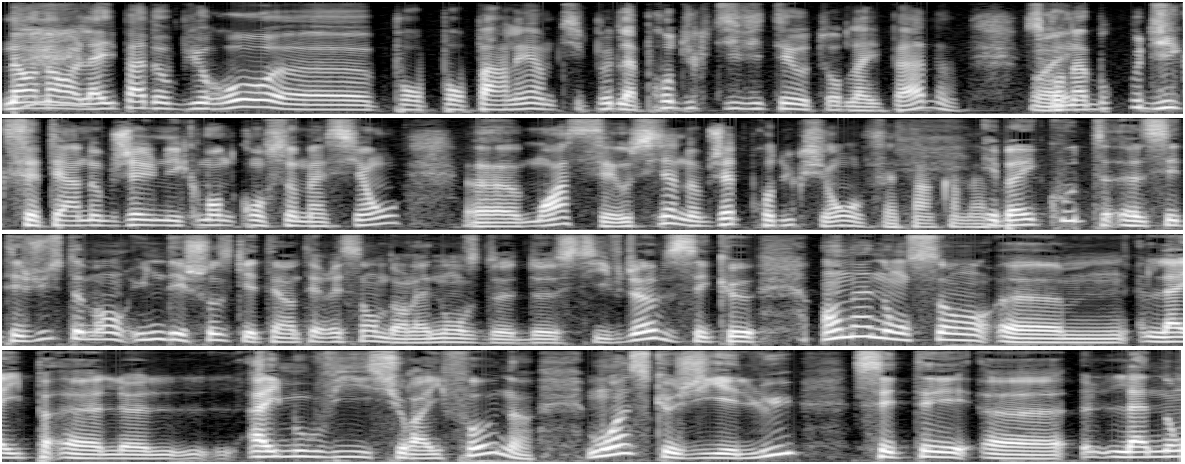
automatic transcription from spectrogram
Non, non, l'iPad au bureau euh, pour pour parler un petit peu de la productivité autour de l'iPad. Parce qu'on a beaucoup dit que c'était un objet uniquement de consommation. Euh, moi, c'est aussi un objet de production en fait, hein, quand même. Eh ben, écoute, euh, c'était justement une des choses qui était intéressante dans l'annonce de, de Steve Jobs, c'est que en annonçant euh, l'iMovie sur iPhone, moi, ce que j'y ai lu, c'était l'annonce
